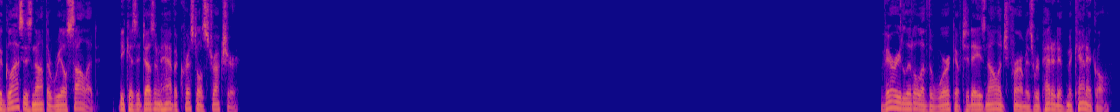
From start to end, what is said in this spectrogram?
The glass is not the real solid, because it doesn't have a crystal structure. Very little of the work of today's knowledge firm is repetitive mechanical.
